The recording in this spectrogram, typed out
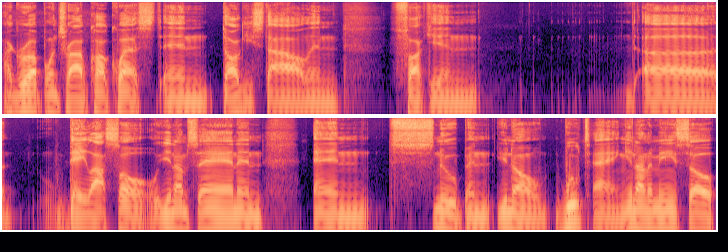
I grew up on Tribe Called Quest and Doggy Style and fucking uh De La Soul, you know what I'm saying? And and Snoop and you know, Wu Tang, you know what I mean? So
